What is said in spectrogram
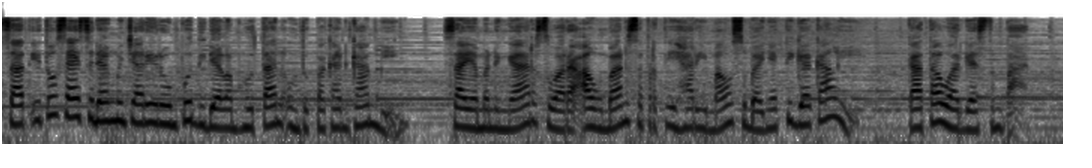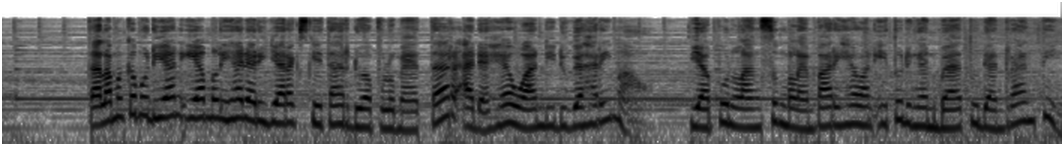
Saat itu saya sedang mencari rumput di dalam hutan untuk pakan kambing. Saya mendengar suara auman seperti harimau sebanyak tiga kali, kata warga setempat. Tak lama kemudian ia melihat dari jarak sekitar 20 meter ada hewan diduga harimau. Ia pun langsung melempari hewan itu dengan batu dan ranting.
